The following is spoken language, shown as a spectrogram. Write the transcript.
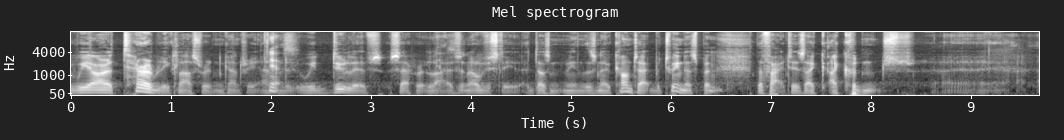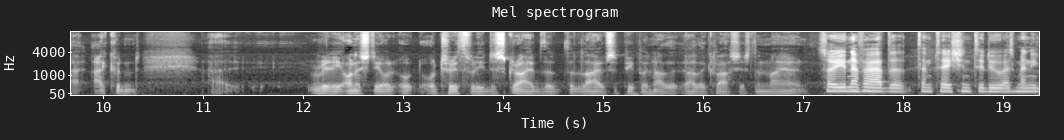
we are a terribly class-ridden country, and Yes. we do live separate lives. And obviously, it doesn't mean there's no contact between us. But the fact is, I, I couldn't uh, I, I couldn't. Uh, Really, honestly or, or, or truthfully describe the, the lives of people in other other classes than my own. so you never had the temptation to do as many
